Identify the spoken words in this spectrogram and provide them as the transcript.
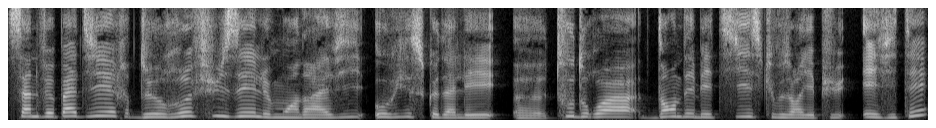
Ça ne veut pas dire de refuser le moindre avis au risque d'aller euh, tout droit dans des bêtises que vous auriez pu éviter,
